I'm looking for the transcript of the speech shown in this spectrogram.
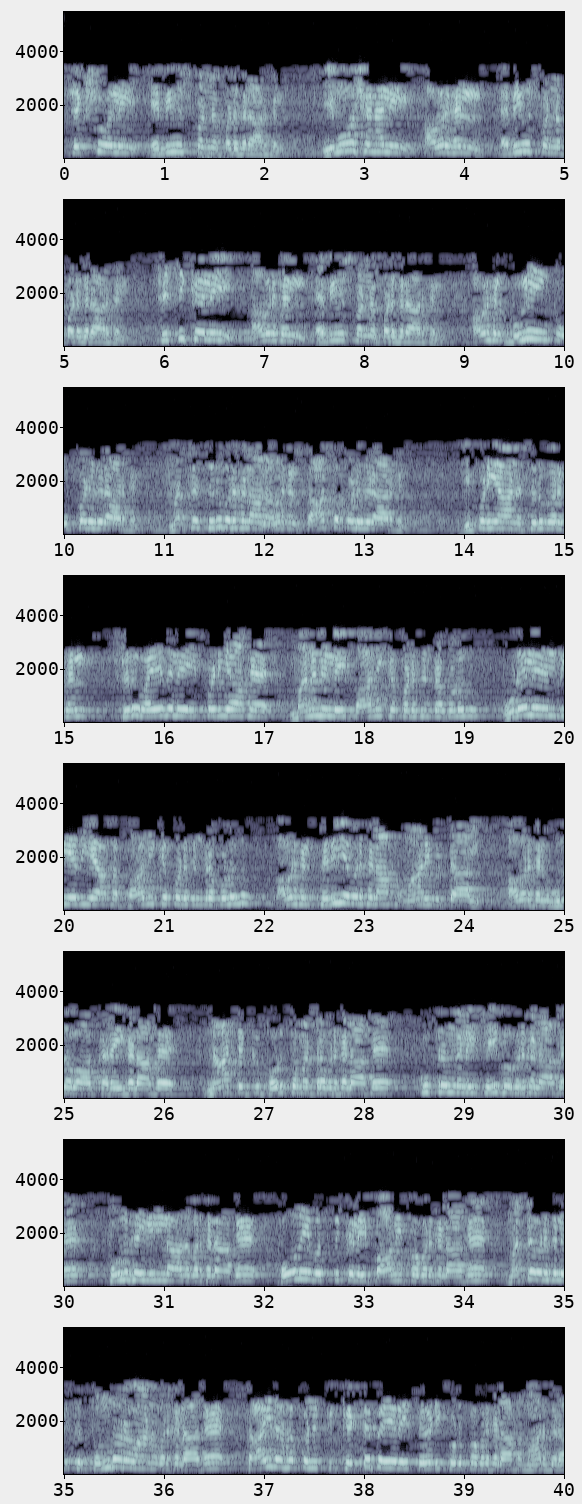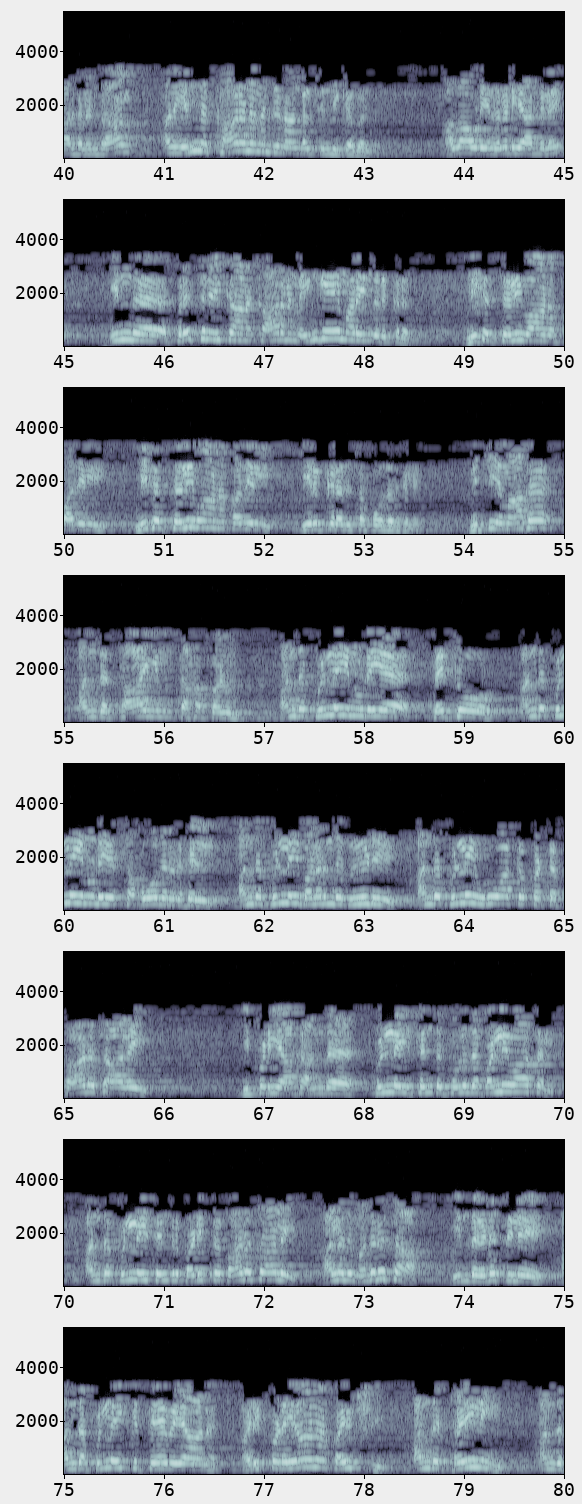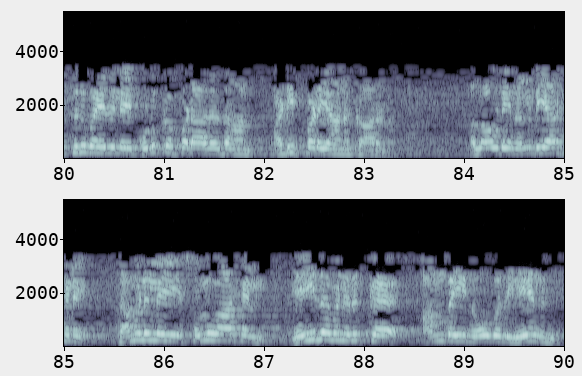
செக்ஷுவலி எபியூஸ் பண்ணப்படுகிறார்கள்? இமோஷனலி அவர்கள் அபியூஸ் பண்ணப்படுகிறார்கள். பிசிக்கலி அவர்கள் அபியூஸ் பண்ணப்படுகிறார்கள். அவர்கள் புலிங்க்கு உட்படுகிறார்கள். மற்ற சிறுவர்களால் அவர்கள் தாக்கப்படுகிறார்கள். இப்படியான சிறுவர்கள் சிறு வயதிலே இப்படியாக மனநிலை பாதிக்கப்படுகின்ற பொழுது உடலின் ரீதியாக பாதிக்கப்படுகின்ற பொழுது அவர்கள் பெரியவர்களாக மாறிவிட்டால் அவர்கள் உதவா கரைகளாக நாட்டுக்கு பொருத்தமற்றவர்களாக குற்றங்களை செய்பவர்களாக தொழுகை இல்லாதவர்களாக போதை வஸ்துக்களை பாவிப்பவர்களாக மற்றவர்களுக்கு தொந்தரவானவர்களாக தாய் தகப்பனுக்கு கெட்ட பெயரை தேடிக் கொடுப்பவர்களாக மாறுகிறார்கள் என்றால் அது என்ன காரணம் என்று நாங்கள் சிந்திக்க வேண்டும். அல்லாவுடைய நிலடியார்களே இந்த பிரச்சனைக்கான காரணம் எங்கே மறைந்திருக்கிறது? மிக தெளிவான பதில் மிக தெளிவான பதில் இருக்கிறது சகோதரர்களே. நிச்சயமாக அந்த தாயும் தகப்பனும் அந்த பிள்ளையினுடைய பெற்றோர் அந்த பிள்ளையினுடைய சகோதரர்கள் அந்த பிள்ளை வளர்ந்த வீடு அந்த பிள்ளை உருவாக்கப்பட்ட பாடசாலை இப்படியாக அந்த பிள்ளை சென்று தொழுத பள்ளிவாசல் அந்த பிள்ளை சென்று படித்த பாடசாலை அல்லது மதரசா இந்த இடத்திலே அந்த பிள்ளைக்கு தேவையான அடிப்படையான பயிற்சி அந்த ட்ரைனிங் அந்த சிறு வயதிலே கொடுக்கப்படாததான் அடிப்படையான காரணம். அல்லாவுடைய நல்லடியார்களே தமிழிலே சொல்லுவார்கள் எய்தவன் இருக்க அம்பை நோவது ஏன்? என்று.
